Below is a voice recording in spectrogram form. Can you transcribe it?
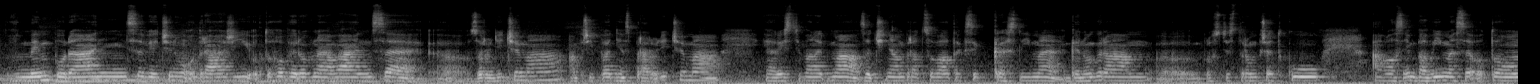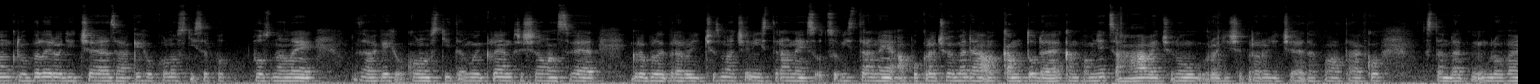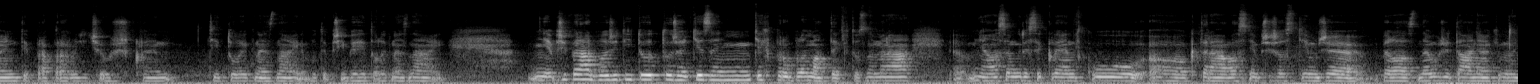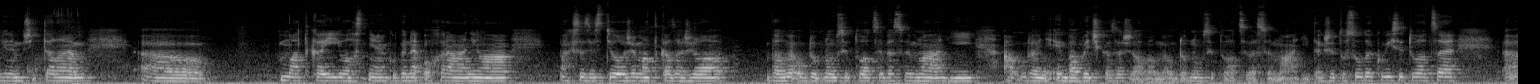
v mém podání se většinou odráží od toho vyrovnávání se eh, s rodičema a případně s prarodičema. Já když s těma lidma začínám pracovat, tak si kreslíme genogram, eh, prostě strom předků a vlastně bavíme se o tom, kdo byli rodiče, za jakých okolností se poznali, za jakých okolností ten můj klient přišel na svět, kdo byli prarodiče z mačené strany, z otcové strany a pokračujeme dál, kam to jde, kam paměť sahá. Většinou rodiče, prarodiče je taková ta jako standardní úroveň, ty praprarodiče už klienti tolik neznají, nebo ty příběhy tolik neznají. Mně připadá důležitý to, to řetězení těch problematik. To znamená, eh, měla jsem kdysi klientku, eh, která vlastně přišla s tím, že byla zneužitá nějakým rodinným přítelem, eh, matka jí vlastně jakoby neochránila, pak se zjistilo, že matka zažila velmi obdobnou situaci ve svém mládí a údajně i babička zažila velmi obdobnou situaci ve svém mládí. Takže to jsou takové situace, eh,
